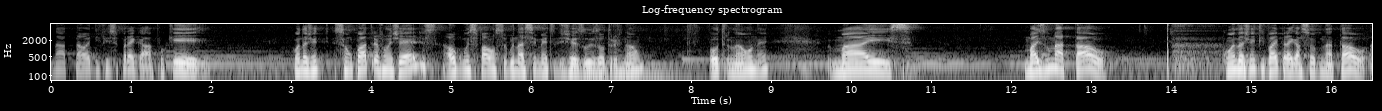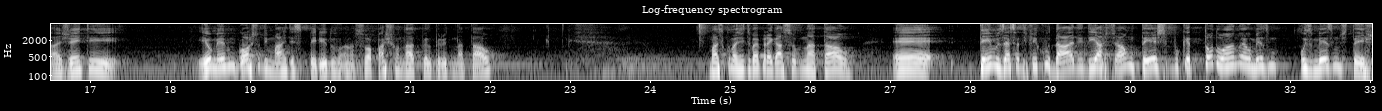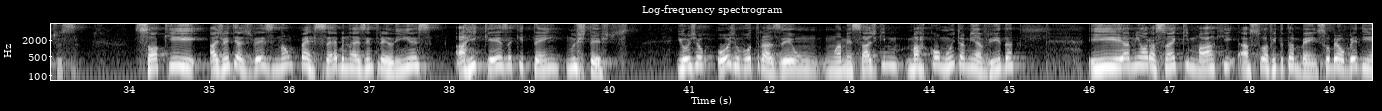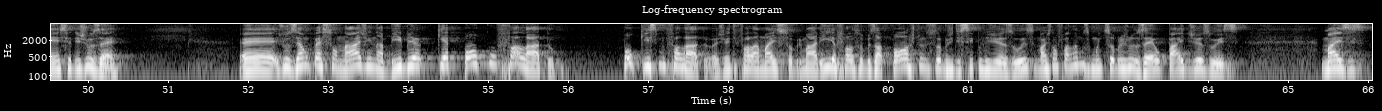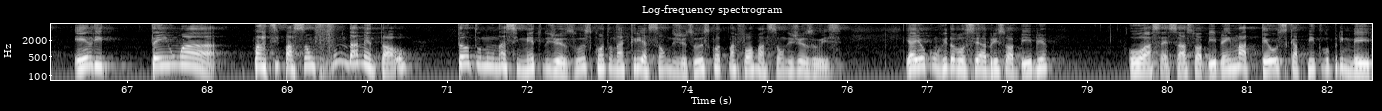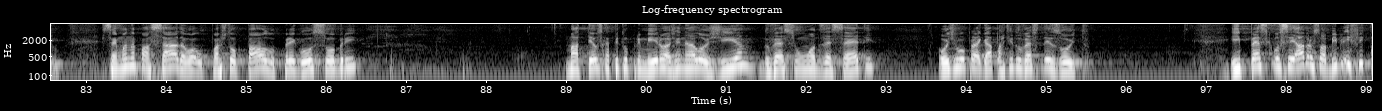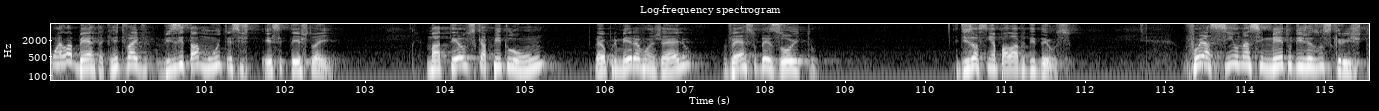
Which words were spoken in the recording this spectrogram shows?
Natal é difícil pregar, porque quando a gente são quatro evangelhos, alguns falam sobre o nascimento de Jesus, outros não, outro não, né? Mas mas o Natal, quando a gente vai pregar sobre o Natal, a gente eu mesmo gosto demais desse período, sou apaixonado pelo período do Natal. Mas quando a gente vai pregar sobre o Natal, é, temos essa dificuldade de achar um texto, porque todo ano é mesmo, os mesmos textos. Só que a gente às vezes não percebe nas entrelinhas a riqueza que tem nos textos. E hoje eu, hoje eu vou trazer um, uma mensagem que marcou muito a minha vida, e a minha oração é que marque a sua vida também, sobre a obediência de José. É, José é um personagem na Bíblia que é pouco falado pouquíssimo falado. A gente fala mais sobre Maria, fala sobre os apóstolos, sobre os discípulos de Jesus, mas não falamos muito sobre José, o pai de Jesus. Mas ele tem uma participação fundamental, tanto no nascimento de Jesus, quanto na criação de Jesus, quanto na formação de Jesus. E aí eu convido você a abrir sua Bíblia, ou acessar sua Bíblia em Mateus capítulo 1. Semana passada, o pastor Paulo pregou sobre Mateus capítulo 1, a genealogia, do verso 1 ao 17. Hoje eu vou pregar a partir do verso 18. E peço que você abra a sua Bíblia e fique com ela aberta, que a gente vai visitar muito esse, esse texto aí. Mateus capítulo 1, é o primeiro evangelho, verso 18. Diz assim a palavra de Deus: Foi assim o nascimento de Jesus Cristo.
